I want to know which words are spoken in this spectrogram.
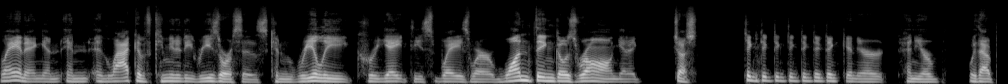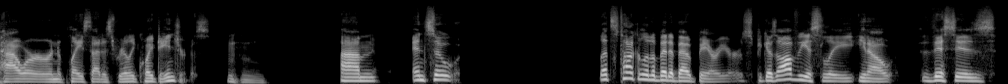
planning and, and, and lack of community resources can really create these ways where one thing goes wrong and it just tink tink tink tink tink tink tink, and you're and you're without power or in a place that is really quite dangerous. Mm-hmm. Um, and so let's talk a little bit about barriers because obviously, you know, this is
